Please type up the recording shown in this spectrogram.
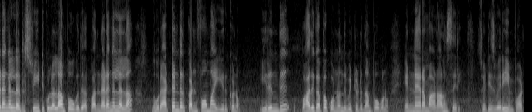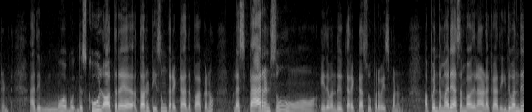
இடங்களில் ஸ்ட்ரீட்டுக்குள்ளெல்லாம் போகுது. அப்போ அந்த இடங்கள்லாம் ஒரு அட்டெண்டர் கன்ஃபார்மாக இருக்கணும். இருந்து பாதுகாப்பாக கொண்டு வந்து விட்டுட்டு தான் போகணும். எந்நேரம் ஆனாலும் சரி. So it is very important அது மோ இந்த ஸ்கூல் ஆத்தர அத்தாரிட்டிஸும் கரெக்டாக அதை பார்க்கணும். ப்ளஸ் பேரண்ட்ஸும் இதை வந்து கரெக்டாக சூப்பர்வைஸ் பண்ணணும். அப்போ இந்த மாதிரி அசம்பாவிதம்லாம் நடக்காது. இது வந்து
